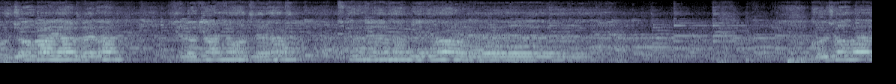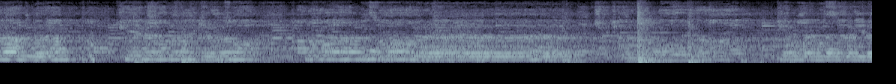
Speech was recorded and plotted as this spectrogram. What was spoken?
Kocama yer veren Kilodan hazıra Çıkarmadan geliyor Kocama yer veren Kilodan kilodan Kimden de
